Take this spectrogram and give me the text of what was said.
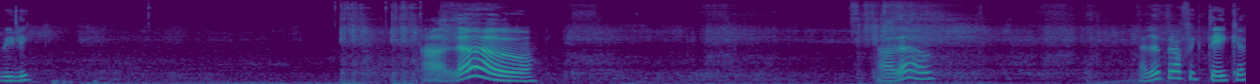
Really? Hello. Hello. Hello, Profit Taker.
